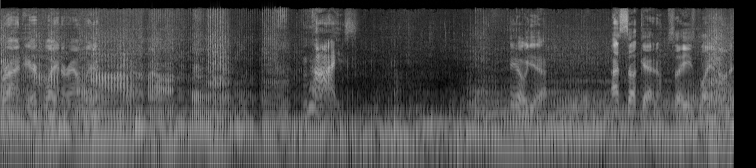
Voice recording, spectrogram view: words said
Brian here playing around with it. Nice! Hell yeah. I suck at him, so he's playing on it.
